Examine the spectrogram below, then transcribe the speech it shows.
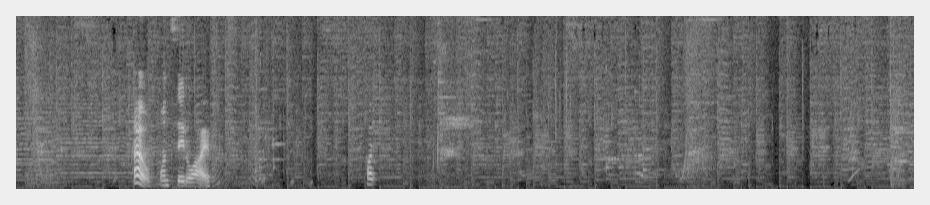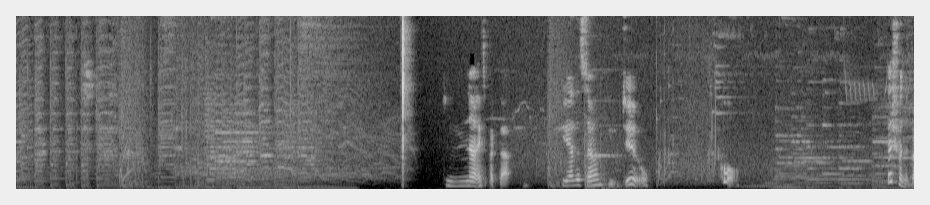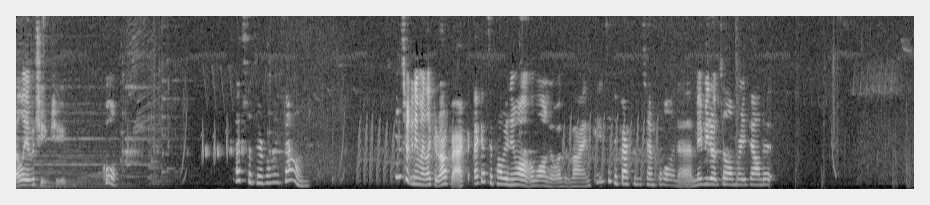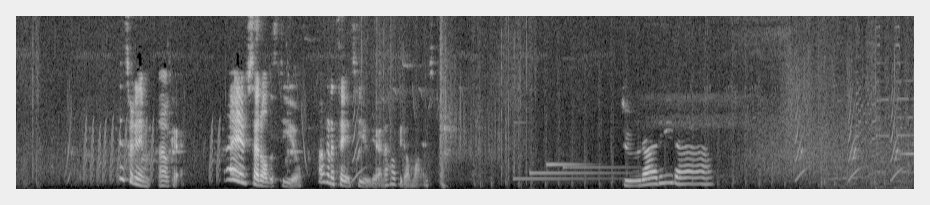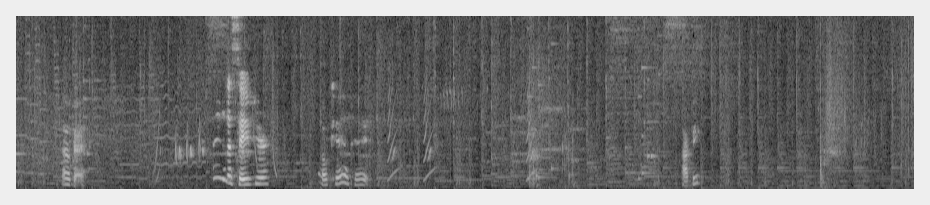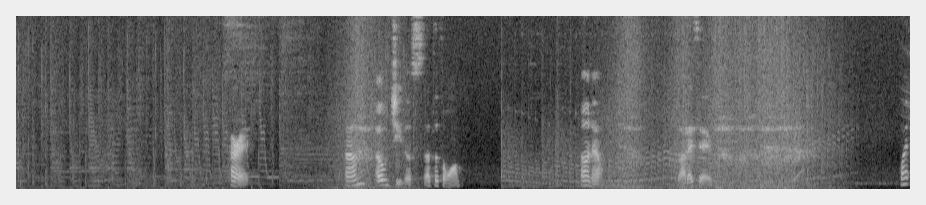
Oh, one stayed alive. What? Did not expect that. Do you have the stone? You do. Fish from the belly of a cheap Cheep. Cool. That's the third one I found. Thanks for getting my lucky rock back. I guess I probably knew all along it wasn't mine. Can you take it back to the temple and uh, maybe don't tell him where you found it? Thanks for getting... Okay. I have said all this to you. I'm gonna say it to you again. I hope you don't mind. Do-da-dee-da. Okay. Gonna save here. Okay, okay. Happy? Alright. Um, oh Jesus, that's a thwomp. Oh no. Glad I saved. What?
